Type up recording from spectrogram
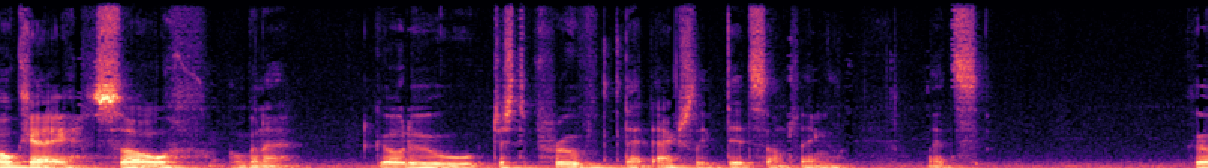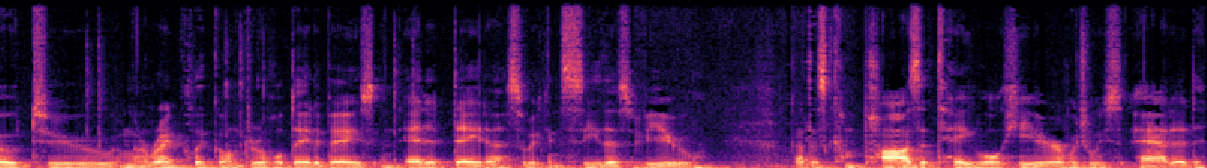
Okay, so I'm gonna go to, just to prove that actually did something, let's go to, I'm gonna right click on hole database and edit data so we can see this view. Got this composite table here, which we added,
